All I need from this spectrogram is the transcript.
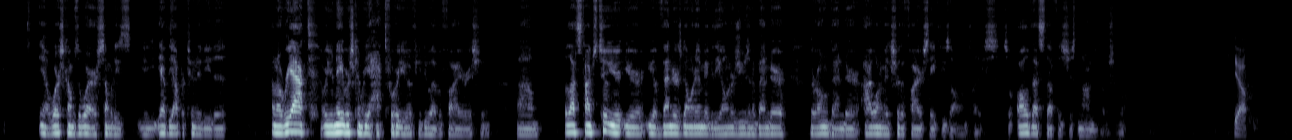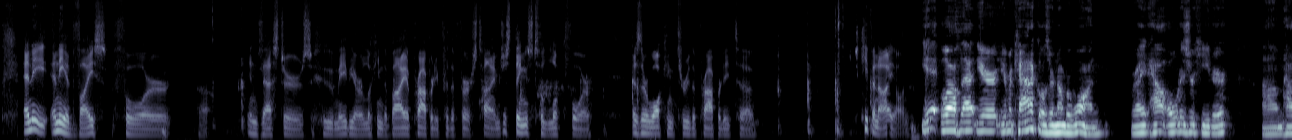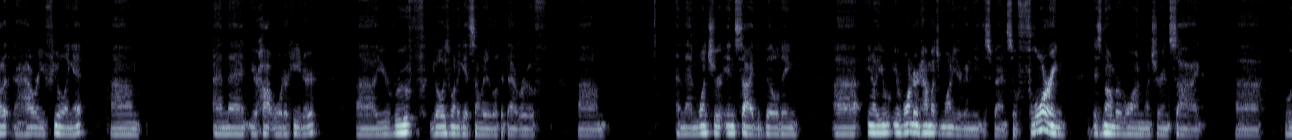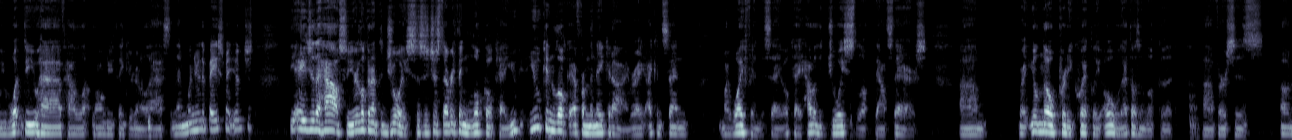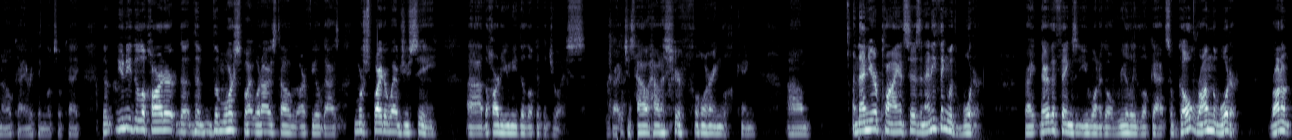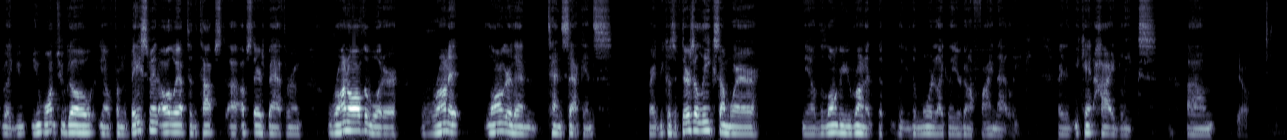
you know worst comes to worst, somebody's you have the opportunity to I don't know react or your neighbors can react for you if you do have a fire issue. Um, but lots of times too, you're, you're you have vendors going in. Maybe the owner's using a vendor, their own vendor. I want to make sure the fire safety is all in place. So all of that stuff is just non-negotiable. Yeah. Any any advice for uh, investors who maybe are looking to buy a property for the first time? Just things to look for as they're walking through the property to just keep an eye on. Yeah, well, that your your mechanicals are number one, right? How old is your heater? Um, how to, how are you fueling it? Um, and then your hot water heater, uh, your roof. You always want to get somebody to look at that roof. Um, and then once you're inside the building, uh, you know you, you're wondering how much money you're going to need to spend. So flooring is number one once you're inside. Uh, what do you have? How long do you think you're going to last? And then when you're in the basement, you're just the age of the house. So you're looking at the joists. This it just everything look okay. You you can look at from the naked eye, right? I can send my wife in to say, okay, how do the joists look downstairs? Um, right, you'll know pretty quickly. Oh, that doesn't look good. Uh, versus, oh no, okay, everything looks okay. The, you need to look harder. The the the more spider, what I always tell our field guys, the more spider webs you see, uh, the harder you need to look at the joists. Right, just how how does your flooring looking? Um, and then your appliances and anything with water right? They're the things that you want to go really look at. So go run the water. Run them like you, you want to go, you know, from the basement all the way up to the top uh, upstairs bathroom. Run all the water. Run it longer than ten seconds, right? Because if there's a leak somewhere, you know, the longer you run it, the, the, the more likely you're going to find that leak. Right? You can't hide leaks. Um, yeah.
